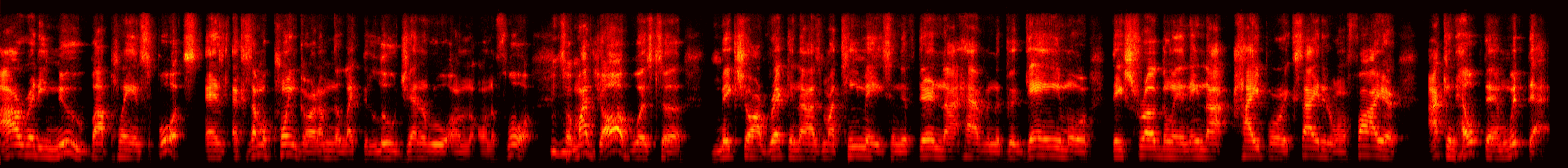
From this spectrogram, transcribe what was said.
I already knew by playing sports, and because I'm a point guard, I'm the like the little general on the, on the floor. Mm-hmm. So my job was to make sure I recognize my teammates, and if they're not having a good game or they struggling, they're not hype or excited or on fire, I can help them with that.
